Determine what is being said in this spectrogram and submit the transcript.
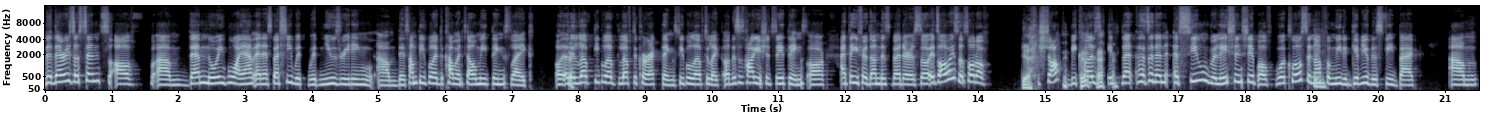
that there is a sense of um them knowing who I am, and especially with with news reading, um, there's some people that come and tell me things like or they love people love, love to correct things. People love to like, oh, this is how you should say things, or I think you should have done this better. So it's always a sort of yeah. shocked because it's that there's an, assumed relationship of we're close enough mm. for me to give you this feedback. Um,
